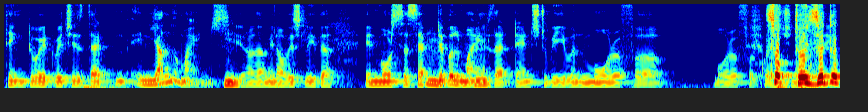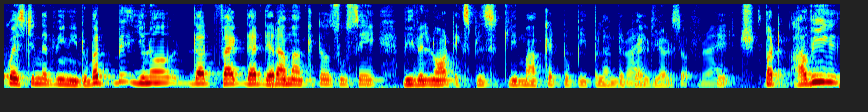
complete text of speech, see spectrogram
thing to it, which is that in younger minds, Hmm. you know, I mean, obviously the in more susceptible minds, that tends to be even more of a more of a question. So, so is it a question that we need to? But you know that fact that there are marketers who say we will not explicitly market to people under Right. 12 years of Right. age. But are we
